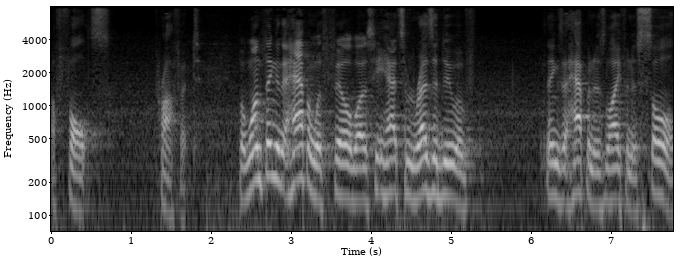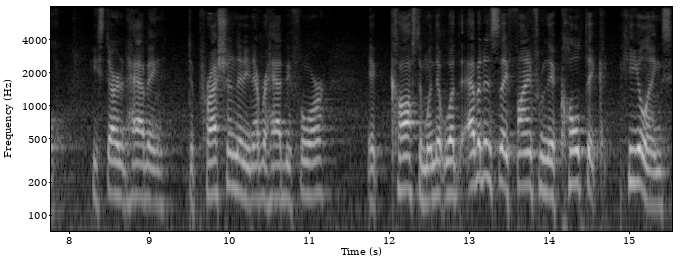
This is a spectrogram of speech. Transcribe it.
a false prophet. But one thing that happened with Phil was he had some residue of things that happened in his life and his soul. He started having depression that he never had before. It cost him. When the, what the evidence they find from the occultic healings,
